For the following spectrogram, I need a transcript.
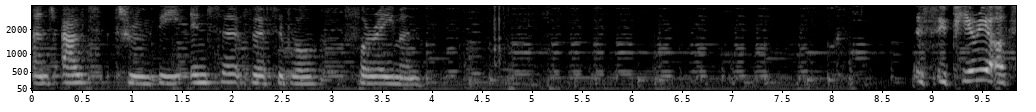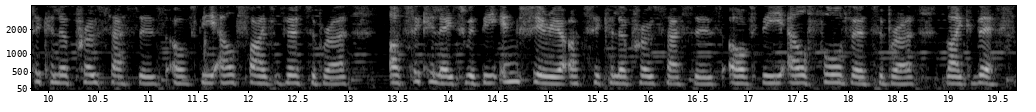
and out through the intervertebral foramen. The superior articular processes of the L5 vertebra articulate with the inferior articular processes of the L4 vertebra like this.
